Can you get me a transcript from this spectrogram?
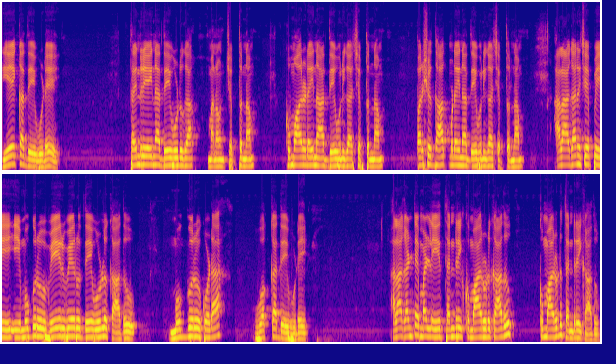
ఏక దేవుడే. తండ్రి అయిన దేవుడుగా మనం చెప్తున్నాం కుమారుడైన దేవునిగా చెప్తున్నాం పరిశుద్ధాత్ముడైన దేవునిగా చెప్తున్నాం. అలాగని చెప్పి ఈ ముగ్గురు వేరు వేరు దేవుళ్ళు కాదు ముగ్గురు కూడా ఒక్క దేవుడే. అలాగంటే మళ్ళీ తండ్రి కుమారుడు కాదు కుమారుడు తండ్రి కాదు.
